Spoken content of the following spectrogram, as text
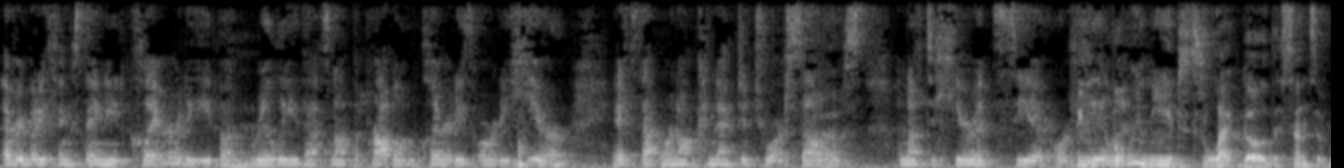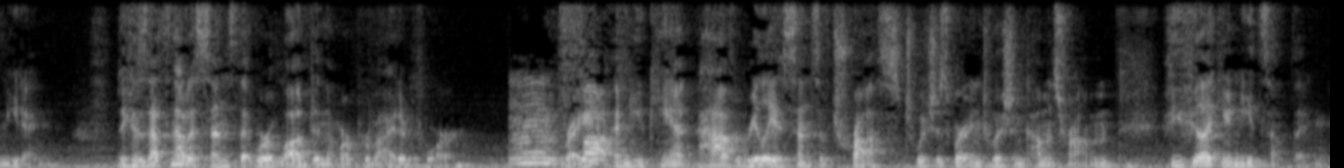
everybody thinks they need clarity, but mm. really that's not the problem. Clarity's already here. It's that we're not connected to ourselves yeah. enough to hear it, see it, or I mean, feel what it. What we need is to let go of the sense of needing. Because that's not a sense that we're loved and that we're provided for. Mm, right? Fuck. And you can't have really a sense of trust, which is where intuition comes from, if you feel like you need something.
